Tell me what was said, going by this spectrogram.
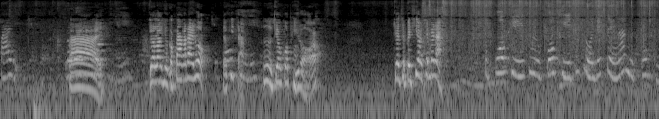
ไปไปเกียวเราอยู่กับป้าก็ได้ลูก เดี๋ยวพี่จับเออเกียวกลัวผีเหรอ เกียวจะไปเที่ยวใช่ไหมล่ะ หนูกลัวผีหนูกลัวผีที่หนูจะแต่งหน้าหนูกลัวผี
